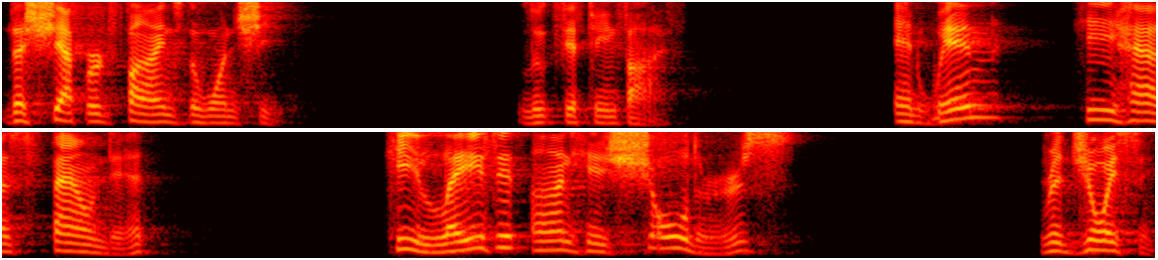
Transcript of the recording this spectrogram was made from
the shepherd finds the one sheep? Luke 15, 5. And when he has found it, he lays it on his shoulders, rejoicing.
